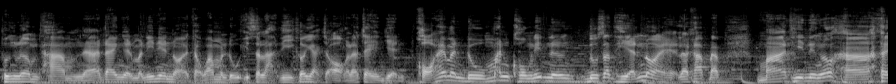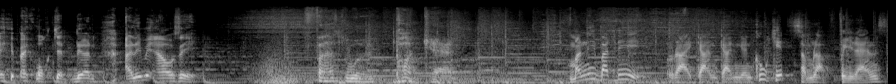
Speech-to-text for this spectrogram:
เพิ่งเริ่มทำนะได้เงินมานิดหน่อย แต่ว่ามันดูอิสระดีก็อยากจะออกแล้วใจเย็นๆขอให้มันดูมั่นคงนิดนึง ดูเสถียรหน่อยนะครับแบบมาทีนึงแล้วหายไป 6-7 เดือน อันนี้ไม่เอาสิ Fast Word Podcast Money Buddy รายการการเงินคู่คิดสำหรับฟรีแลนซ์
